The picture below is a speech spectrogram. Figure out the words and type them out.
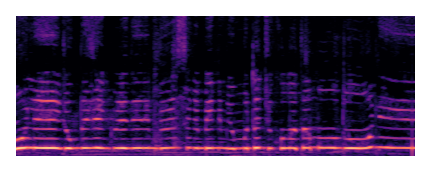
Oley çok teşekkür ederim. Bir benim yumurta çikolatam oldu. Oley.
